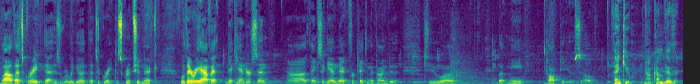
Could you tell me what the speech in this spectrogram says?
Wow, that's great. That is really good. That's a great description, Nick. Well, there we have it. Nick Henderson. Uh, thanks again, Nick, for taking the time to to uh, let me talk to you. So, thank you. Now come visit.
